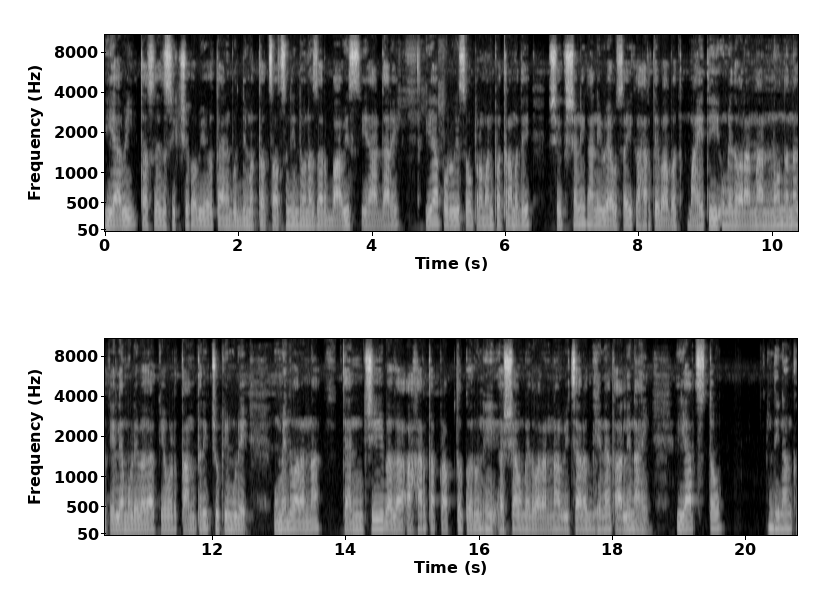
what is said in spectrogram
यावी तसेच शिक्षक अभियोक्ता आणि बुद्धिमत्ता चाचणी दोन हजार बावीस या आधारे यापूर्वी स्वप्रमाणपत्रामध्ये शैक्षणिक आणि व्यावसायिक अर्हतेबाबत माहिती उमेदवारांना नोंद न केल्यामुळे बघा केवळ तांत्रिक चुकीमुळे उमेदवारांना त्यांची बघा आहारता प्राप्त करूनही अशा उमेदवारांना विचारात घेण्यात आले नाही. यास्तव दिनांक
